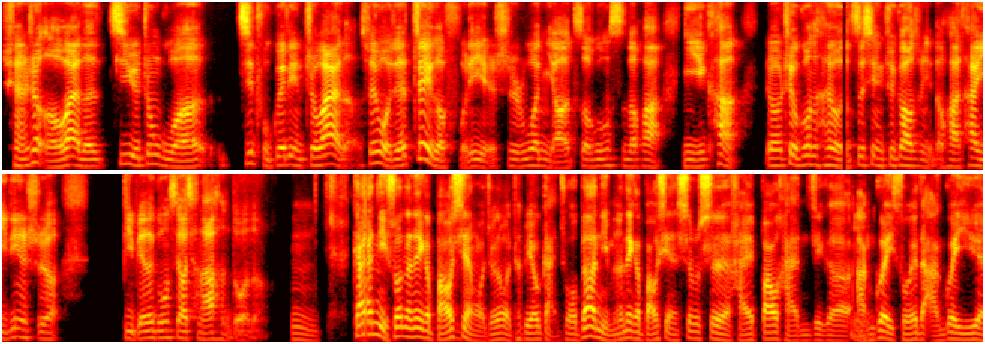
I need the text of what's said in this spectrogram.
全是额外的，基于中国基础规定之外的。所以我觉得这个福利是，如果你要做公司的话，你一看，然后这个公司很有自信去告诉你的话，它一定是比别的公司要强大很多的。嗯，刚才你说的那个保险，我觉得我特别有感触。我不知道你们的那个保险是不是还包含这个昂贵所谓的昂贵医院、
